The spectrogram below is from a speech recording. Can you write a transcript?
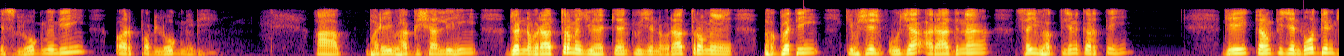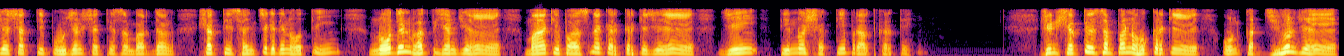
इस लोक में भी और परलोक में भी। आप बड़े भाग्यशाली हैं, जो नवरात्रों में जो है, क्या क्योंकि नवरात्रों में भगवती की विशेष पूजा, आराधना सही भक्तजन करते हैं। ये क्योंकि ये नौ दिन जो शक्ति पूजन, शक्ति संवर्धन, शक्ति संचय के दिन होते हैं। नौ दिन भक्तजन जो है, माँ की उपासना कर करके जो है, ये तीनों शक्तियाँ प्राप्त करते हैं। जिन शक्तियों से संपन्न होकर के उनका जीवन जो है,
